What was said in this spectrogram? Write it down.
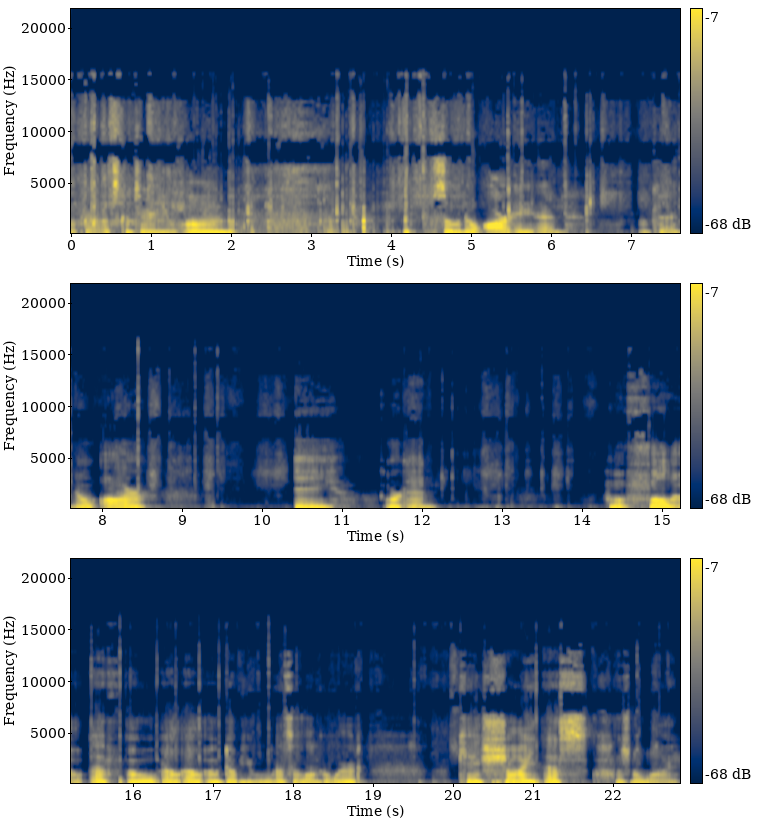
Okay, let's continue on. So no R-A-N. Okay, no R, A, or N. How about follow? F-O-L-L-O-W. That's a longer word. Okay, shy, S. There's no Y.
